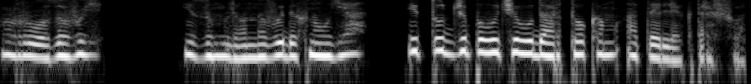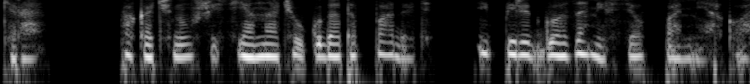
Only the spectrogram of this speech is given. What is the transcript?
«Розовый?» — изумленно выдохнул я и тут же получил удар током от электрошокера. Покачнувшись, я начал куда-то падать, и перед глазами все померкло.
